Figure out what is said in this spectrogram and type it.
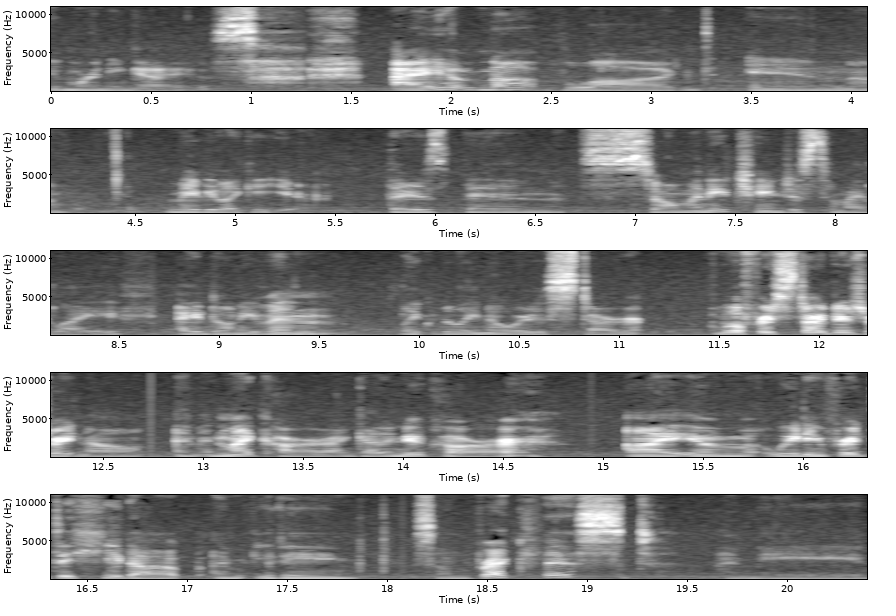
Good morning, guys. I have not vlogged in maybe like a year. There's been so many changes to my life. I don't even like really know where to start. Well, for starters right now, I'm in my car. I got a new car. I am waiting for it to heat up. I'm eating some breakfast. I made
